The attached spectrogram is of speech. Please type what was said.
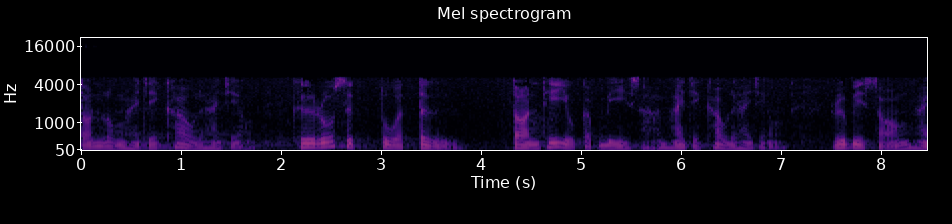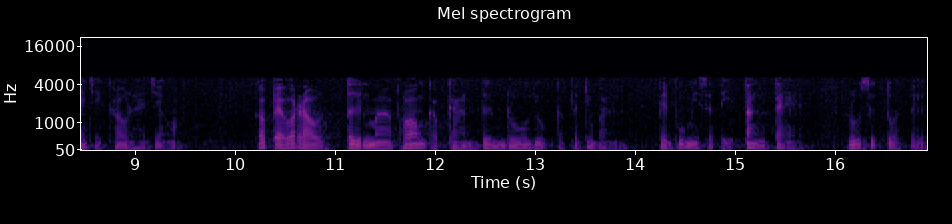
ตอนลมหายใจเข้าหรือหายใจออก คือรู้สึกตัวตื่น ตอนที่อยู่กับ B3 หายใจเข้าหรือหายใจออก หรือ B2 หายใจเข้าหรือหายใจออก ก็แปลว่าเราตื่นมาพร้อมกับการตื่นรู้อยู่กับปัจจุบัน เป็นผู้มีสติตั้งแต่ รู้สึกตัวตื่น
